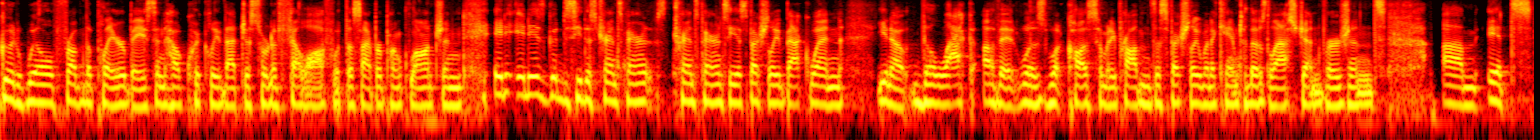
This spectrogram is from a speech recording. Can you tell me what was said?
goodwill from the player base and how quickly that just sort of fell off with the Cyberpunk launch. And it, it is good to see this transparent transparency, especially back when, you know, the lack of it was what caused so many problems, especially when it came to those last gen versions. Um, it's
